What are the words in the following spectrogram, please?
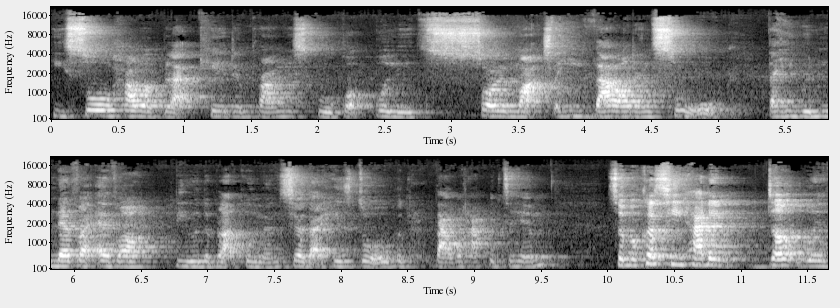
he saw how a black kid in primary school got bullied so much that he vowed and swore that he would never ever be with a black woman, so that his daughter would that would happen to him. So because he hadn't dealt with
